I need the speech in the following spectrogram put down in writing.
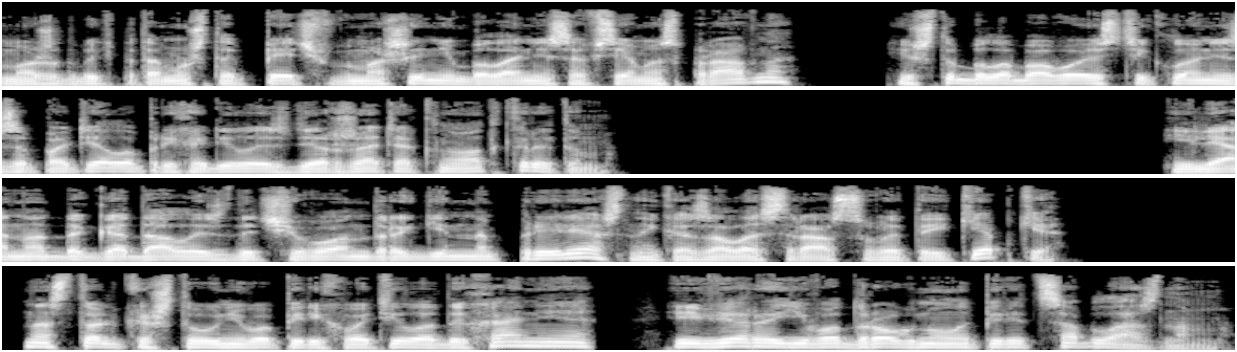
Может быть, потому что печь в машине была не совсем исправна, и чтобы лобовое стекло не запотело, приходилось держать окно открытым. Или она догадалась, до чего андрогинно-прелестной казалась расу в этой кепке, настолько, что у него перехватило дыхание, и Вера его дрогнула перед соблазном.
